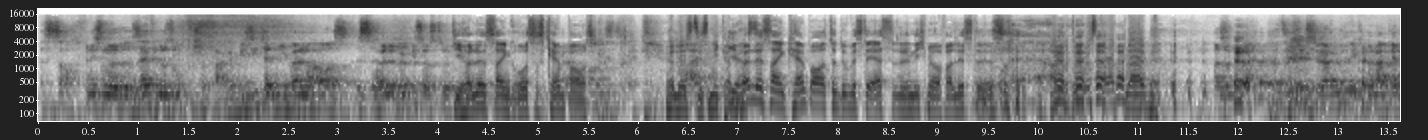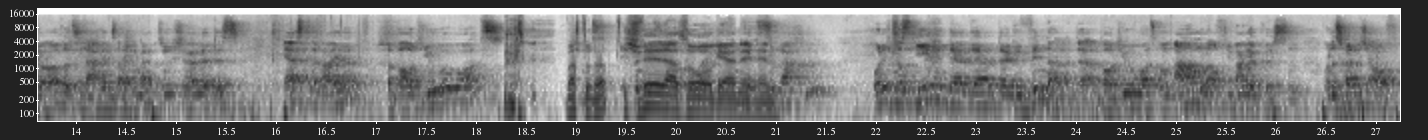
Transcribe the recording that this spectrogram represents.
Das ist auch, finde ich, so eine sehr philosophische Frage. Wie sieht denn die Hölle aus? Ist die Hölle wirklich so, dass du... Die Hölle ist ein großes Campout. Die Hölle ist die Sneaker. Die Hölle ist ein Campout und du bist der Erste, der nicht mehr auf der Liste ist. Aber du musst dort bleiben. Also meine persönliche Hölle, ihr könnt danach gerne eure Szenarien sagen, meine persönliche Hölle ist erste Reihe About You Awards. Warst du dort? Ich will da so gerne hin. zu lachen. Und ich muss jeden der, der, der Gewinner der About You Awards umarmen und auf die Wange küssen. Und es hört nicht auf.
